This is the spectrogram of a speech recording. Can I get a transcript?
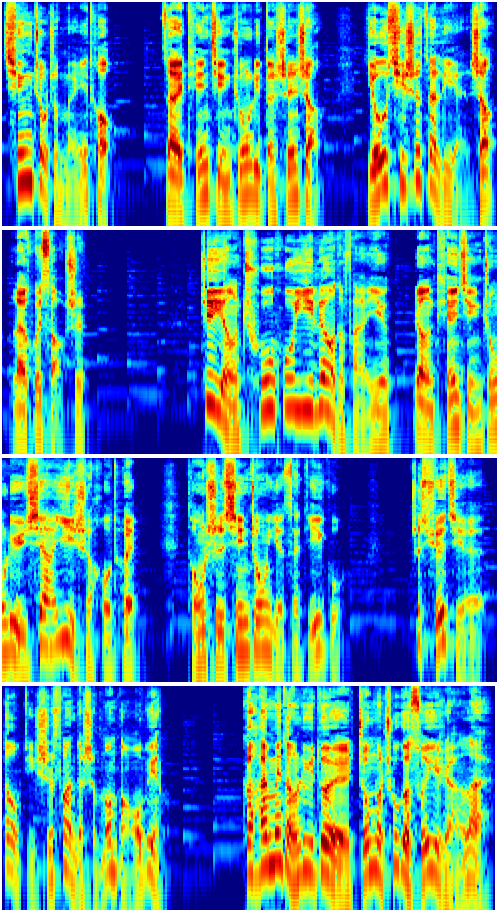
轻皱着眉头，在田井中绿的身上。尤其是在脸上来回扫视，这样出乎意料的反应让田井中绿下意识后退，同时心中也在嘀咕：这学姐到底是犯的什么毛病？可还没等绿队琢磨出个所以然来，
